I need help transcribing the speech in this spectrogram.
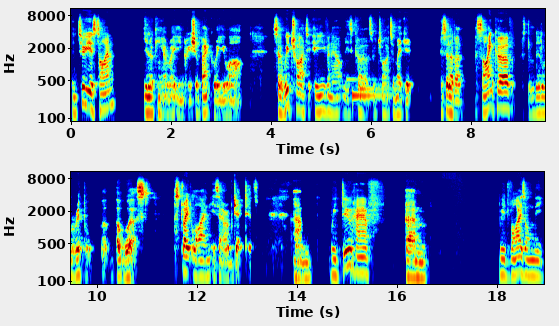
In two years' time, you're looking at a rate increase. You're back where you are. So we try to even out these curves. We try to make it instead of a, a sine curve, just a little ripple, but, but worse. A straight line is our objective. Um, we do have, um, we advise on the,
